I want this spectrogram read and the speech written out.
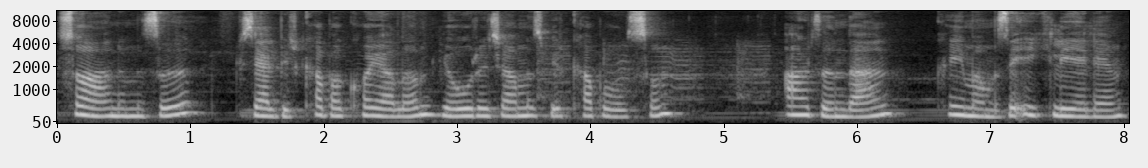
Soğanımızı güzel bir kaba koyalım. Yoğuracağımız bir kap olsun. Ardından kıymamızı ekleyelim.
